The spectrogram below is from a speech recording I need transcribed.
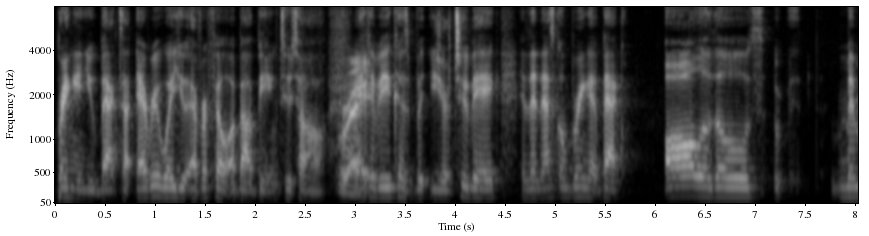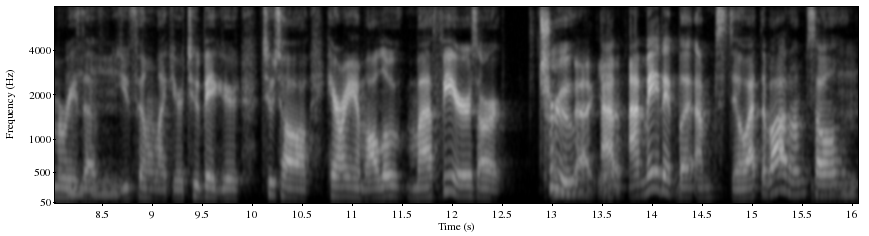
bringing you back to every way you ever felt about being too tall. Right. It could be because you're too big. And then that's going to bring it back all of those memories of Mm-hmm. you feeling like you're too big, you're too tall. Here I am. All of my fears are true. back, yeah. Mm-hmm. I, I made it, but I'm still at the bottom. So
